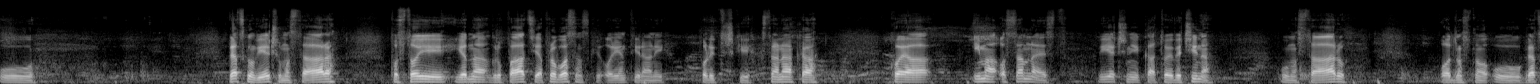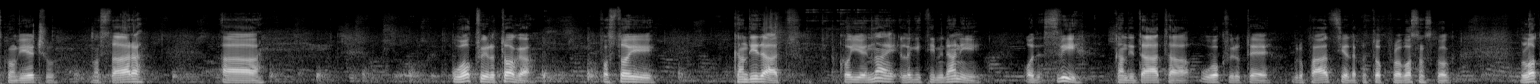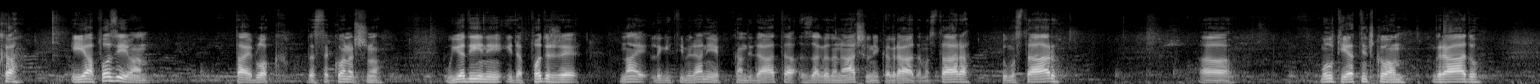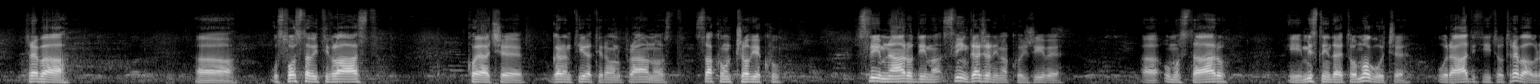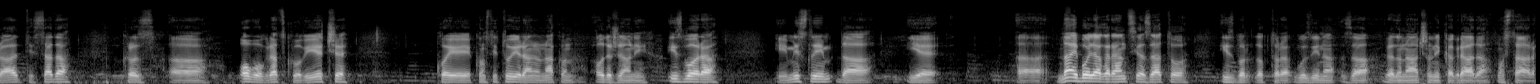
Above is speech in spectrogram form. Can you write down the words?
U gradskom vijeću Mostara postoji jedna grupacija probosanske orijentiranih političkih stranaka koja ima 18 vijećnika, to je većina u Mostaru, odnosno u gradskom vijeću Mostara. A, u okviru toga postoji kandidat koji je najlegitimiraniji od svih kandidata u okviru te grupacije, dakle tog probosanskog bloka. I ja pozivam taj blok da se konačno ujedini i da podrže najlegitimiranijeg kandidata za gradonačelnika grada Mostara. U Mostaru, multietničkom gradu, treba uspostaviti vlast koja će garantirati ravnopravnost svakom čovjeku, svim narodima, svim građanima koji žive u Mostaru i mislim da je to moguće uraditi i to treba uraditi sada kroz ovo gradsko vijeće koje je konstituirano nakon održanih izbora i mislim da je najbolja garancija za to izbor doktora Guzina za gradonačelnika grada Mostara.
